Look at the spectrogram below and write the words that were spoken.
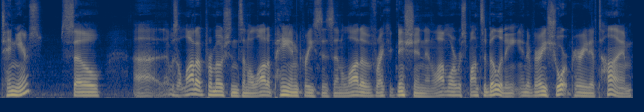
10 years. So uh, that was a lot of promotions and a lot of pay increases and a lot of recognition and a lot more responsibility in a very short period of time.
